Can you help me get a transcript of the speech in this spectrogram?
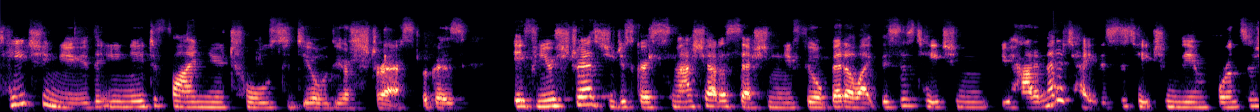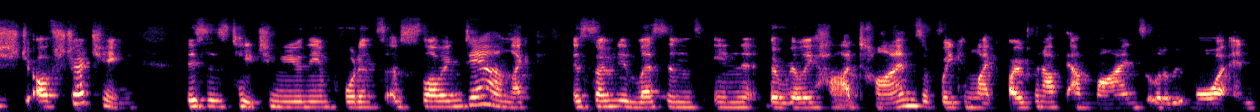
teaching you that you need to find new tools to deal with your stress because if you're stressed, you just go smash out a session and you feel better. Like this is teaching you how to meditate. This is teaching the importance of, of stretching. This is teaching you the importance of slowing down. Like there's so many lessons in the really hard times if we can like open up our minds a little bit more and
